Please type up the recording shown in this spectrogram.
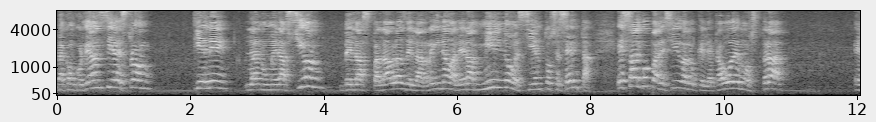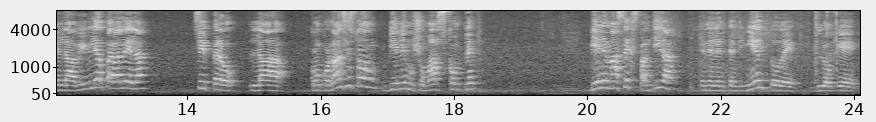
La concordancia Strong tiene la numeración de las palabras de la Reina Valera 1960. Es algo parecido a lo que le acabo de mostrar en la Biblia paralela, sí, pero la concordancia Strong viene mucho más completa. Viene más expandida en el entendimiento de lo que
